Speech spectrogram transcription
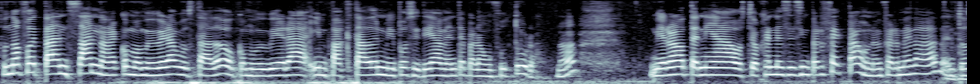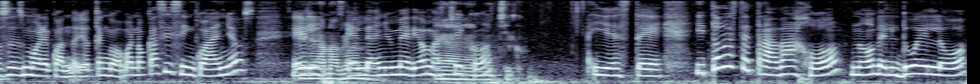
pues no fue tan sana como me hubiera gustado o como hubiera impactado en mí positivamente para un futuro, ¿no? Mi hermano tenía osteogénesis imperfecta, una enfermedad, entonces muere cuando yo tengo, bueno, casi cinco años. Él, el de año y medio, más chico. Más chico. Y este, y todo este trabajo, ¿no? Del duelo,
